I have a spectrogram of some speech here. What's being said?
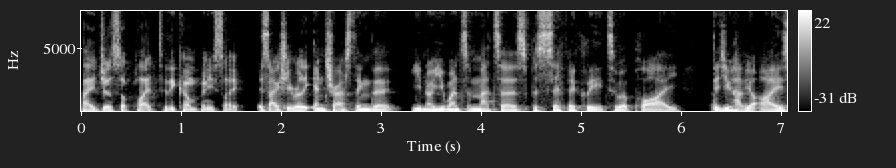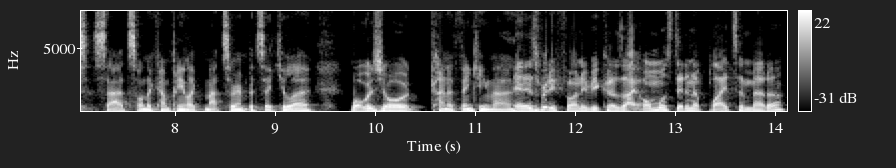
i just applied to the company site. It's actually really interesting that you know you went to meta specifically to apply. Did you have your eyes set on a company like Meta in particular? What was your kind of thinking there? And it's pretty funny because I almost didn't apply to Meta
